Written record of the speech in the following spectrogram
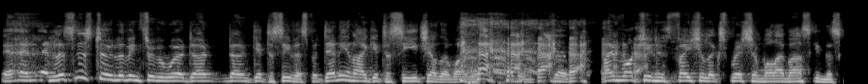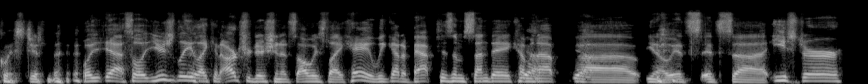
Yeah, and, and listeners to Living Through the Word don't don't get to see this, but Danny and I get to see each other while we're so I'm watching his facial expression while I'm asking this question. well, yeah. So usually, like in our tradition, it's always like, "Hey, we got a baptism Sunday coming Yeah, up. yeah. Uh, you know, it's it's uh, Easter.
